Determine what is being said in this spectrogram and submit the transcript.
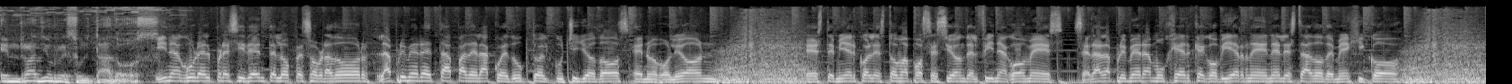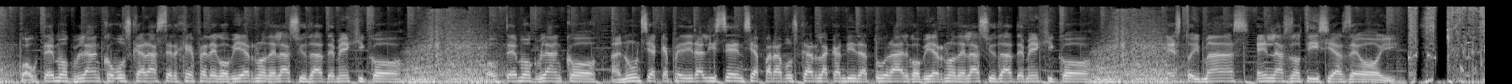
en Radio Resultados. Inaugura el presidente López Obrador la primera etapa del acueducto El Cuchillo 2 en Nuevo León. Este miércoles toma posesión Delfina Gómez. Será la primera mujer que gobierne en el Estado de México. Cuauhtémoc Blanco buscará ser jefe de gobierno de la Ciudad de México. Cuauhtémoc Blanco anuncia que pedirá licencia para buscar la candidatura al gobierno de la Ciudad de México. Esto y más en las noticias de hoy.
